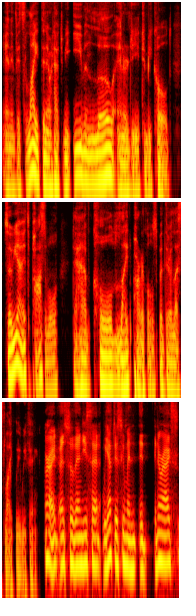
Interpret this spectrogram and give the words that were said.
And if it's light, then it would have to be even low energy to be cold. So, yeah, it's possible to have cold, light particles, but they're less likely, we think. All right. And so then you said we have to assume it interacts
